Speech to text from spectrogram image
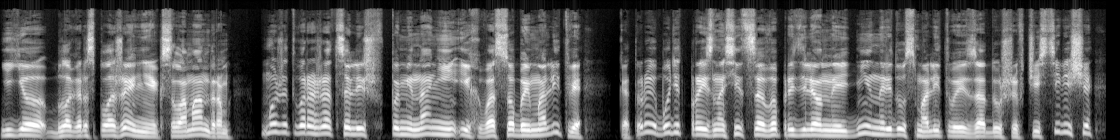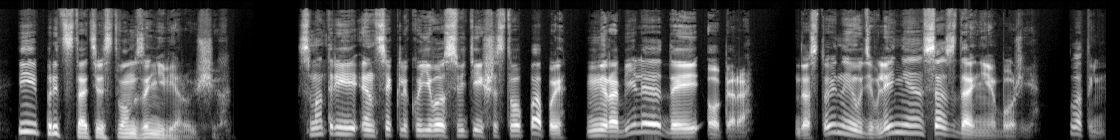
Ее благорасположение к саламандрам может выражаться лишь в поминании их в особой молитве, которая будет произноситься в определенные дни наряду с молитвой за души в чистилище и предстательством за неверующих. Смотри энциклику его святейшества Папы «Мирабилия Dei Опера». Достойное удивления создание Божье. Латынь.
